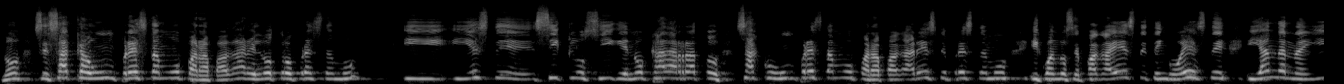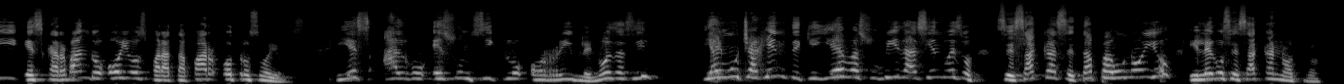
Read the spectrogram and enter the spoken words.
¿no? Se saca un préstamo para pagar el otro préstamo. Y, y, este ciclo sigue, ¿no? Cada rato saco un préstamo para pagar este préstamo y cuando se paga este, tengo este y andan allí escarbando hoyos para tapar otros hoyos. Y es algo, es un ciclo horrible, ¿no es así? Y hay mucha gente que lleva su vida haciendo eso. Se saca, se tapa un hoyo y luego se sacan otro.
